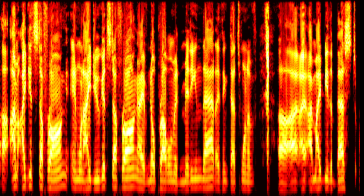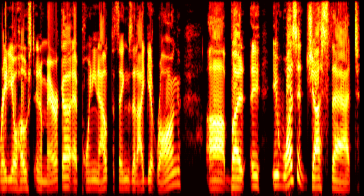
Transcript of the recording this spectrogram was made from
uh, i get stuff wrong, and when I do get stuff wrong, I have no problem admitting that. I think that's one of uh, I, I, might be the best radio host in America at pointing out the things that I get wrong. Uh, but it, it wasn't just that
